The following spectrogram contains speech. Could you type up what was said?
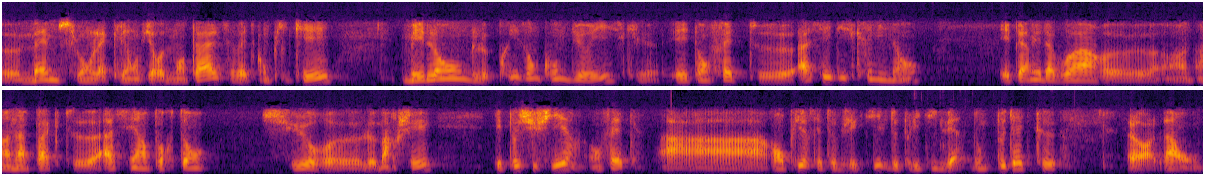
même selon la clé environnementale, ça va être compliqué mais l'angle prise en compte du risque est en fait euh, assez discriminant et permet d'avoir euh, un, impact assez important sur euh, le marché et peut suffire en fait à remplir cet objectif de politique verte. Donc peut-être que, alors là on,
